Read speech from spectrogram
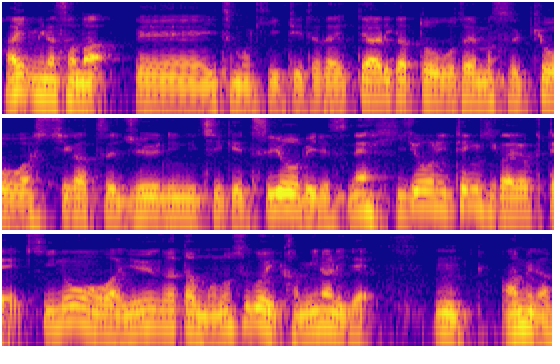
はい、皆様、えー、いつも聞いていただいてありがとうございます。今日は7月12日月曜日ですね。非常に天気が良くて、昨日は夕方ものすごい雷で、うん、雨が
